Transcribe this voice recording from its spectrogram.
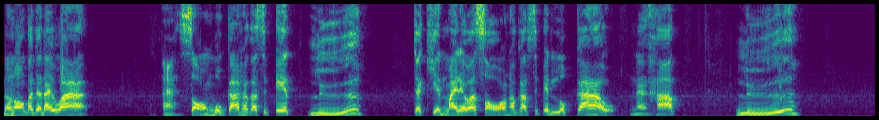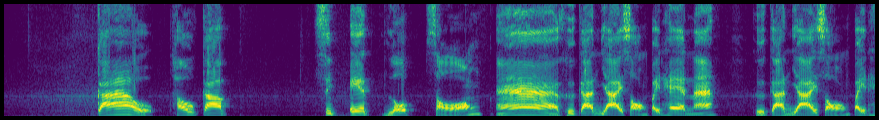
น้องๆก็จะได้ว่าอะสองบวกเก้าเท่ากับสิบเอ็ดหรือ จะเขียนใหม่ได้ว่าสองเท่ากับสิบเอ็ดลบเก้านะครับ หรือเก้าเท่ากับสิบเอ็ดลบสองอ่าคือการย้ายสองไปแทนนะ คือการย้ายสองไปแท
